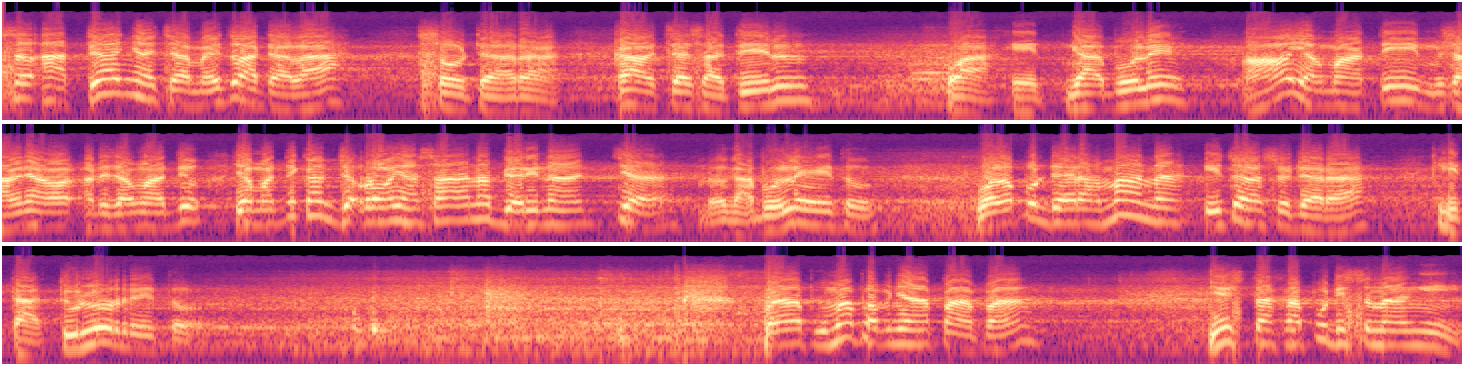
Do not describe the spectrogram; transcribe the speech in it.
seadanya jamaah itu adalah saudara. Kal jasadil wahid. Nggak boleh ah yang mati misalnya ada jamaah mati, yang mati kan rohnya sana biarin aja. Loh, nggak boleh itu. Walaupun daerah mana itu adalah saudara kita, dulur itu. Bab umah babnya apa-apa? Yustakapu disenangi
